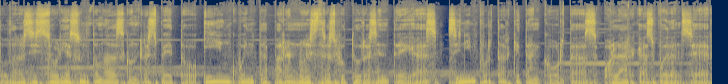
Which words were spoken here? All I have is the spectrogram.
Todas las historias son tomadas con respeto y en cuenta para nuestras futuras entregas, sin importar qué tan cortas o largas puedan ser.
